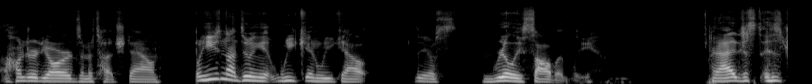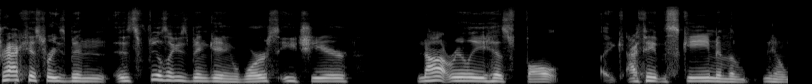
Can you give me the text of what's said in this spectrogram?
100 yards and a touchdown, but he's not doing it week in week out, you know, really solidly. And I just his track history's been it feels like he's been getting worse each year. Not really his fault. Like I think the scheme and the you know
